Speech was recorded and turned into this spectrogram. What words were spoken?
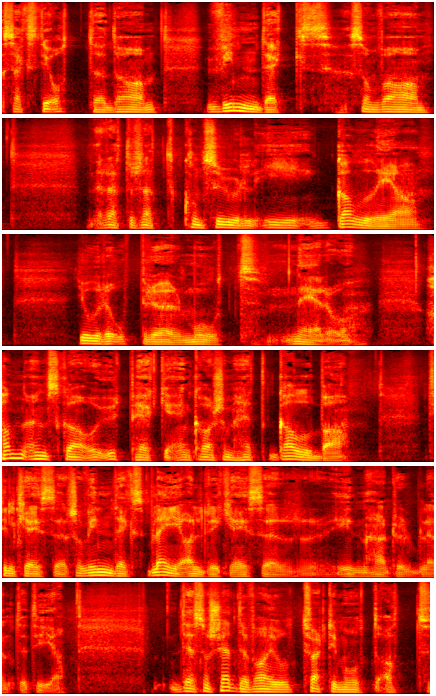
68, da Vindex, som var rett og slett konsul i Gallia, gjorde opprør mot Nero. Han ønska å utpeke en kar som het Galba til keiser, så Vindex ble aldri keiser i denne turbulente tida. Det som skjedde, var jo tvert imot at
